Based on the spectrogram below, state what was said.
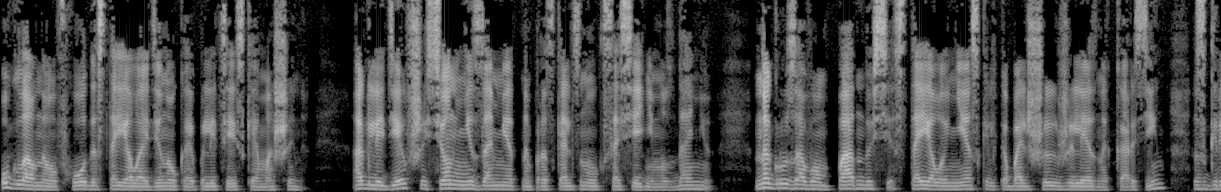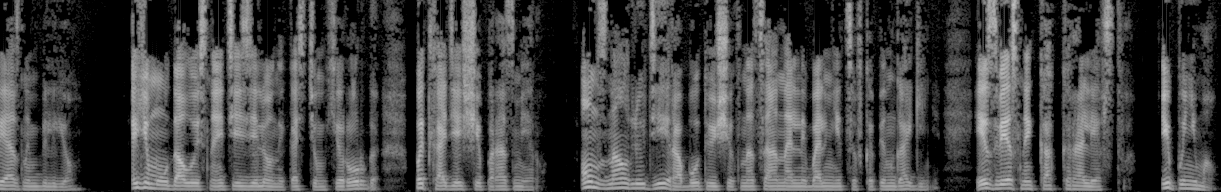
У главного входа стояла одинокая полицейская машина. Оглядевшись, он незаметно проскользнул к соседнему зданию. На грузовом пандусе стояло несколько больших железных корзин с грязным бельем. Ему удалось найти зеленый костюм хирурга, подходящий по размеру. Он знал людей, работающих в национальной больнице в Копенгагене, известной как Королевство, и понимал,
